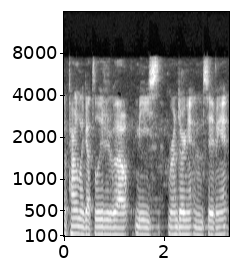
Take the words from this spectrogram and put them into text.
apparently got deleted without me rendering it and saving it.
